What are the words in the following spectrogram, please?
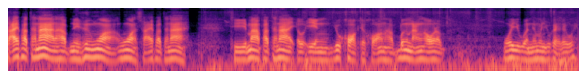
สายพัฒนานะครับนี่คืองัวงัวสายพัฒนา ที่มาพัฒนาเอาเองอยู่ขอกเจ้าของนะครับ เบื้องหนังเขาครับโอ้ยอ้วันนี้มันอยู่ไกลเลยเว้ย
